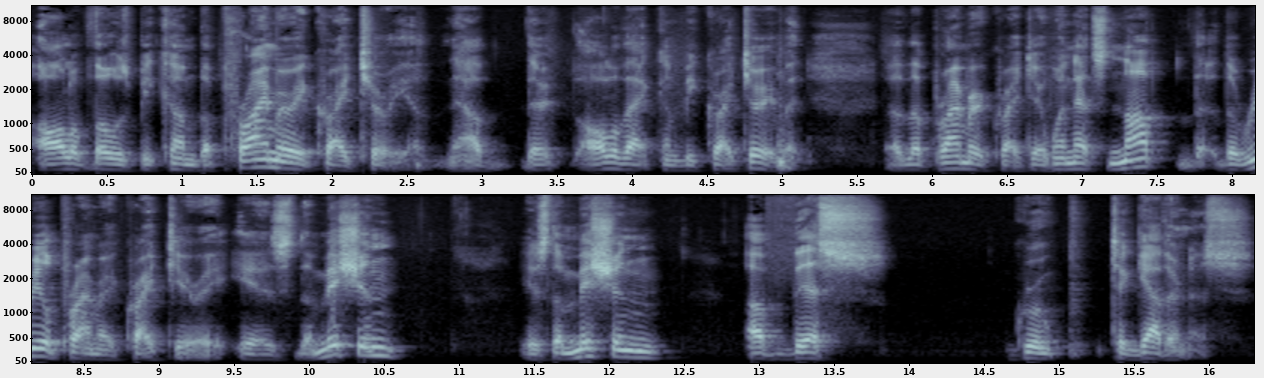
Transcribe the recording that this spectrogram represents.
all of those become the primary criteria. Now, all of that can be criteria, but uh, the primary criteria, when that's not the, the real primary criteria, is the mission, is the mission of this group togetherness,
